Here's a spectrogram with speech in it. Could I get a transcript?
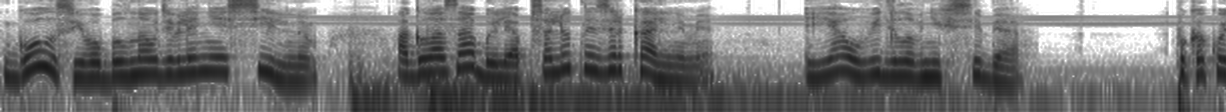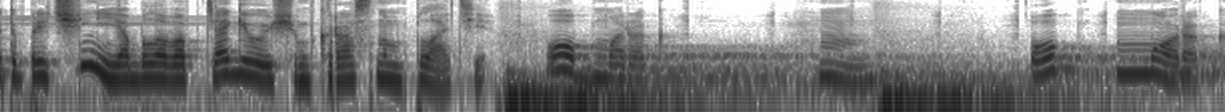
Голос его был на удивление сильным, а глаза были абсолютно зеркальными — и я увидела в них себя. По какой-то причине я была в обтягивающем красном платье. Обморок. Хм. Обморок.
